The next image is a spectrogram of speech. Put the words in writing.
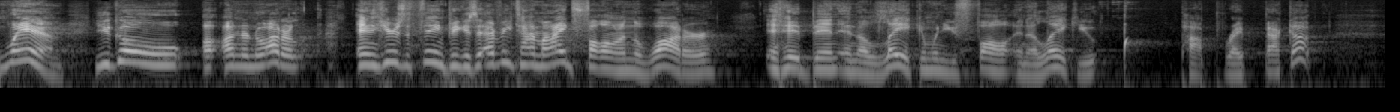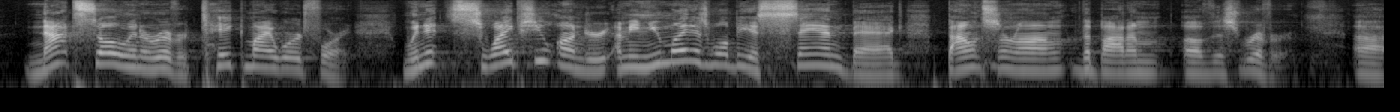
wham, you go uh, under the water. And here's the thing because every time I'd fallen in the water, it had been in a lake. And when you fall in a lake, you pop right back up. Not so in a river. Take my word for it. When it swipes you under, I mean, you might as well be a sandbag bouncing around the bottom of this river. Uh,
